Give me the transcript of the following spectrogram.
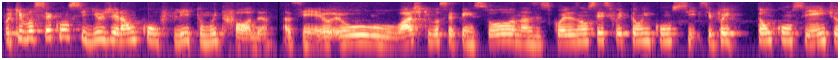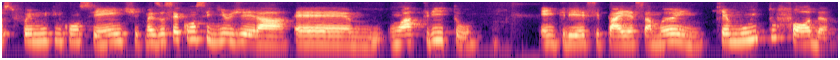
Porque você conseguiu gerar um conflito muito foda. Assim, eu, eu acho que você pensou nas escolhas, não sei se foi tão inconsciente, se foi tão consciente ou se foi muito inconsciente, mas você conseguiu gerar... É um atrito entre esse pai e essa mãe que é muito foda.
